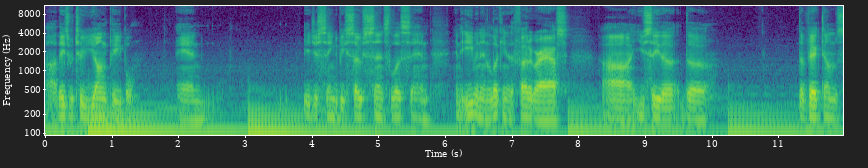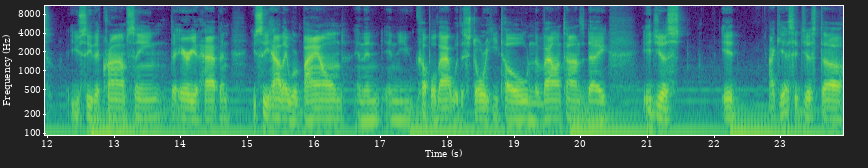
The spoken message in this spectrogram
Uh, these were two young people, and it just seemed to be so senseless and and even in looking at the photographs uh, you see the the the victims you see the crime scene the area it happened you see how they were bound and then and you couple that with the story he told and the valentine's day it just it i guess it just uh,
